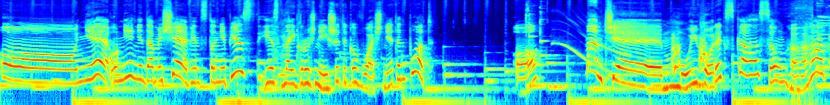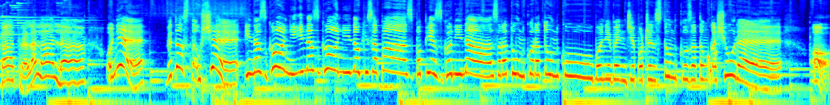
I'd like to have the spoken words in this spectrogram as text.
O nie, o nie, nie damy się, więc to nie pies jest najgroźniejszy, tylko właśnie ten płot. O, mam cię, mój worek z kasą, ha ha ha, ha. O nie, wydostał się i nas goni, i nas goni, nogi za pas, bo pies goni nas, ratunku, ratunku, bo nie będzie poczęstunku za tą kasiurę. O,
